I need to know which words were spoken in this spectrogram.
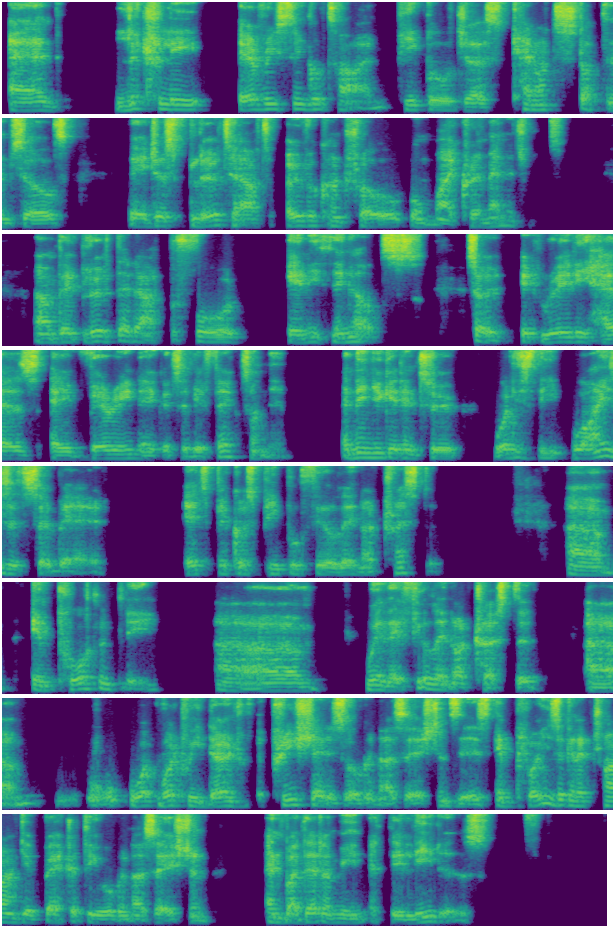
And literally every single time, people just cannot stop themselves. They just blurt out over control or micromanagement. Um, they blurt that out before anything else. So it really has a very negative effect on them. And then you get into what is the, why is it so bad? It's because people feel they're not trusted. Um, importantly, um, when they feel they're not trusted, um, what, what, we don't appreciate as organizations is employees are going to try and get back at the organization. And by that, I mean at their leaders.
